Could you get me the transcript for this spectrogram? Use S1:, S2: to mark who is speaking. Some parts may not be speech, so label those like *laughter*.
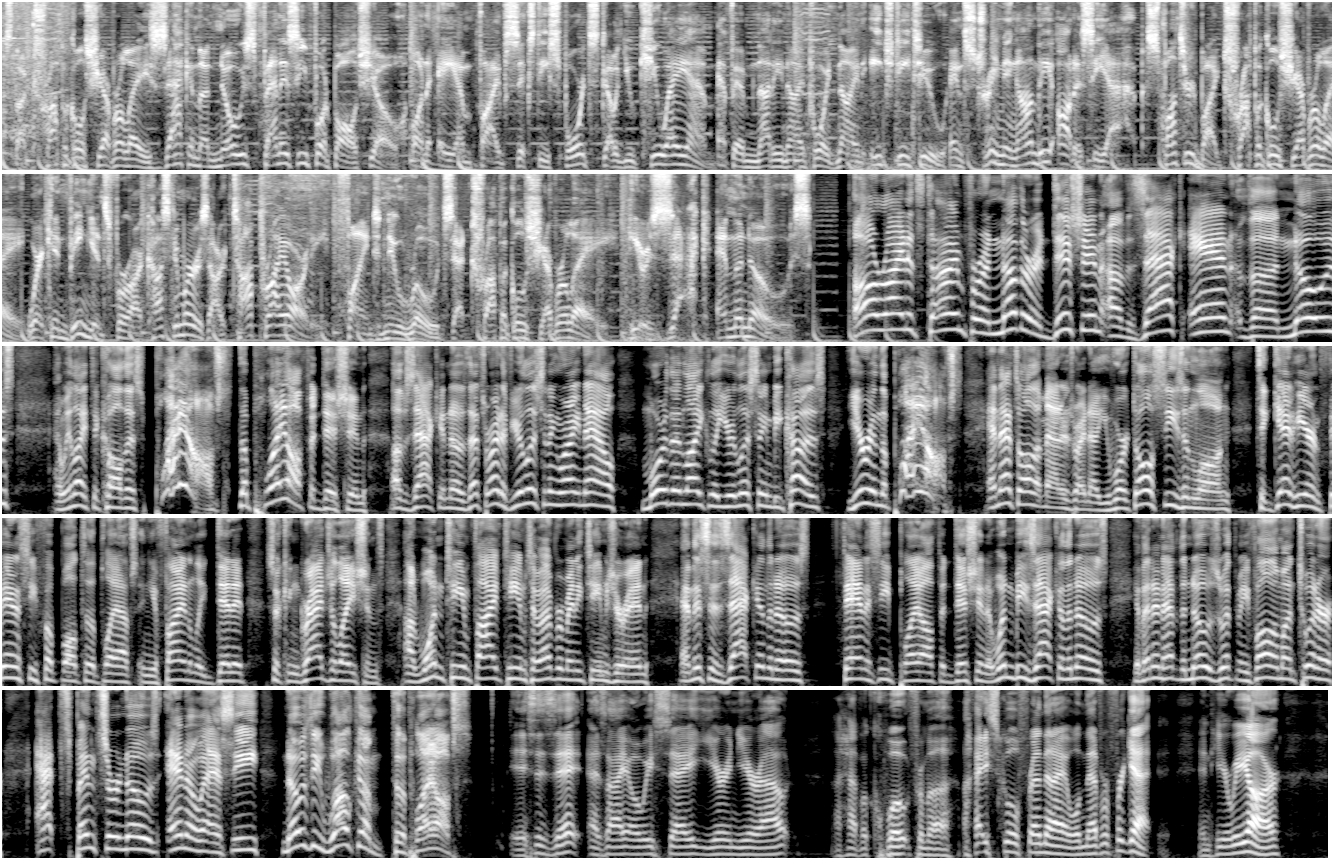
S1: It's the Tropical Chevrolet Zach and the Nose Fantasy Football Show on AM 560 Sports WQAM, FM 99.9 HD2, and streaming on the Odyssey app. Sponsored by Tropical Chevrolet, where convenience for our customers is our top priority. Find new roads at Tropical Chevrolet. Here's Zach and the Nose.
S2: All right, it's time for another edition of Zach and the Nose. And we like to call this playoffs, the playoff edition of Zach and Nose. That's right. If you're listening right now, more than likely you're listening because you're in the playoffs. And that's all that matters right now. You worked all season long to get here in fantasy football to the playoffs, and you finally did it. So, congratulations on one team, five teams, however many teams you're in. And this is Zach and the Nose Fantasy Playoff Edition. It wouldn't be Zach of the Nose if I didn't have the nose with me. Follow him on Twitter at Spencer Nose, N O S E. Nosy, welcome to the playoffs.
S3: This is it. As I always say year in, year out, I have a quote from a *laughs* high school friend that I will never forget. And here we are.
